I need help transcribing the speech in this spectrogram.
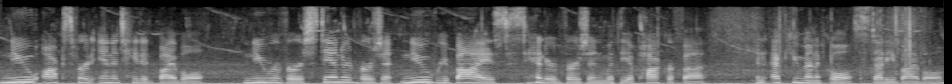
New Oxford Annotated Bible, New Reverse Standard Version, New Revised Standard Version with the Apocrypha, an ecumenical study Bible.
